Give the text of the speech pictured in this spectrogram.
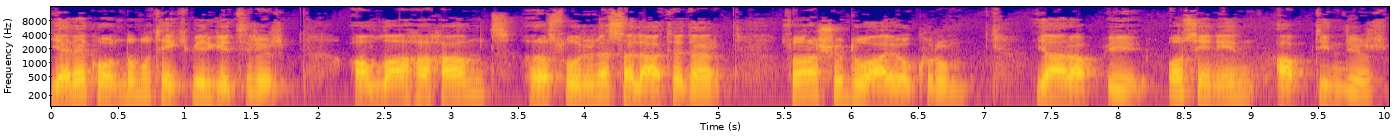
Yere kondu mu tekbir getirir. Allah'a hamd, Resulüne salat eder. Sonra şu duayı okurum. Ya Rabbi o senin abdindir.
